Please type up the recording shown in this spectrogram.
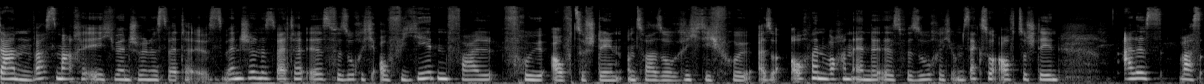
dann, was mache ich, wenn schönes Wetter ist? Wenn schönes Wetter ist, versuche ich auf jeden Fall früh aufzustehen. Und zwar so richtig früh. Also auch wenn Wochenende ist, versuche ich um 6 Uhr aufzustehen. Alles, was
